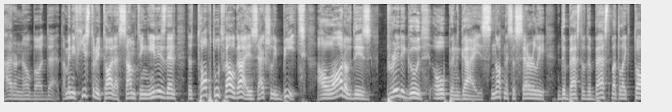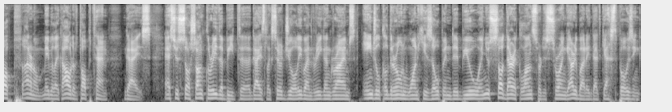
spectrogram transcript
I don't know about that. I mean, if history taught us something, it is that the top 212 guys actually beat a lot of these pretty good open guys. Not necessarily the best of the best, but like top, I don't know, maybe like out of top 10 guys. As you saw, Shaun Clarida beat uh, guys like Sergio Oliva and Regan Grimes. Angel Calderon won his Open debut, and you saw Derek Lunsford destroying everybody in that guest posing.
